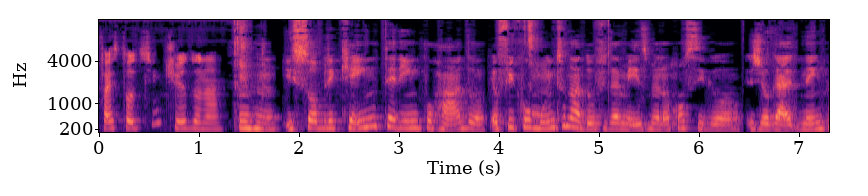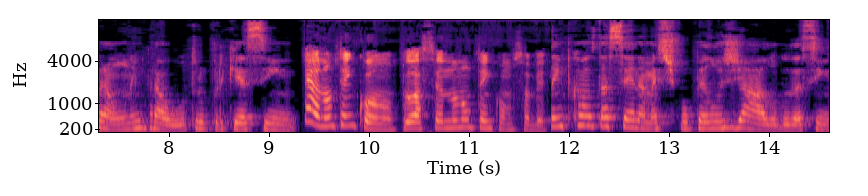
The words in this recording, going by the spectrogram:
Faz todo sentido, né? Uhum. E sobre quem teria empurrado, eu fico muito na dúvida mesmo. Eu não consigo jogar nem para um nem para outro, porque assim. É, não tem como. Pela cena não tem como saber. Nem por causa da cena, mas tipo pelos diálogos, assim.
